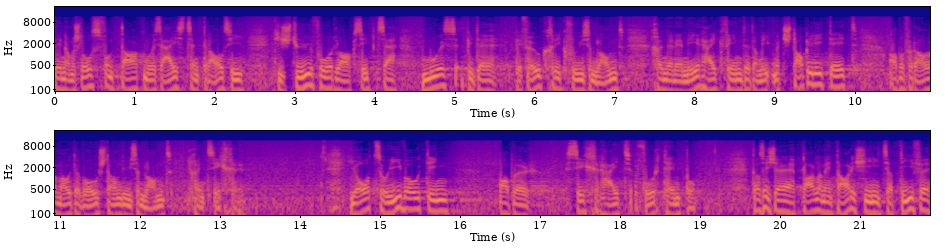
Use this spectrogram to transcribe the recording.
denn am Schluss des Tages muss eins zentral sein, die Steuervorlage 17 muss bei der Bevölkerung von unserem Land eine Mehrheit finden, damit wir die Stabilität, aber vor allem auch den Wohlstand in unserem Land können sichern Ja zu E-Voting, aber Sicherheit vor Tempo. Das ist eine parlamentarische Initiative,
